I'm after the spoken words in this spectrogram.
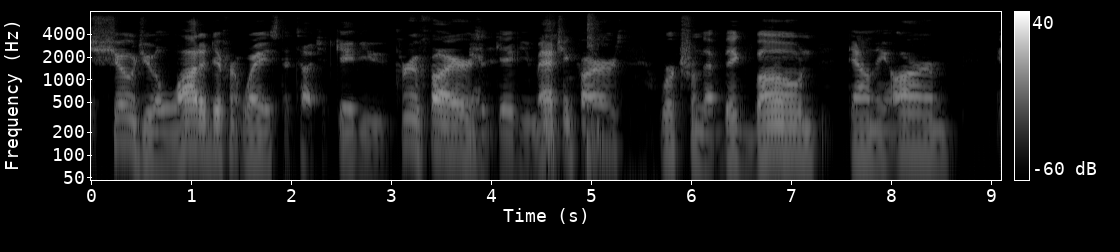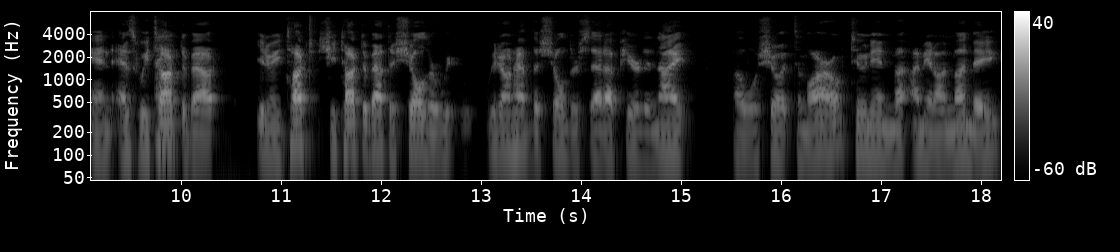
showed you a lot of different ways to touch. It gave you through fires. Yeah. It gave you matching fires. Worked from that big bone down the arm, and as we talked about, you know, you talked. She talked about the shoulder. We we don't have the shoulder set up here tonight. Uh, we'll show it tomorrow. Tune in. I mean, on Monday.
